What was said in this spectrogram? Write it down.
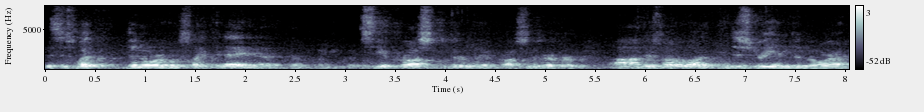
this is what Donora looks like today. The- the- When you see across, literally across the river, uh, there's not a lot of industry in Donora,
